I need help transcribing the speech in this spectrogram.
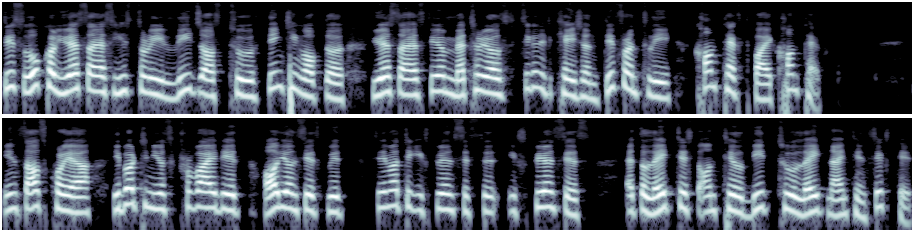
This local USIS history leads us to thinking of the USIS film material's signification differently context by context. In South Korea, Liberty News provided audiences with cinematic experiences, experiences at the latest until mid to late 1960s.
